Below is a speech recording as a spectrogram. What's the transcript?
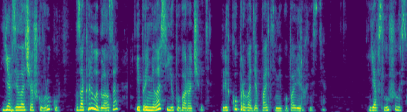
Я взяла чашку в руку, закрыла глаза и принялась ее поворачивать, легко проводя пальцами по поверхности. Я вслушалась,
